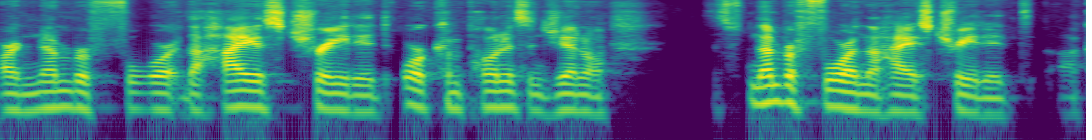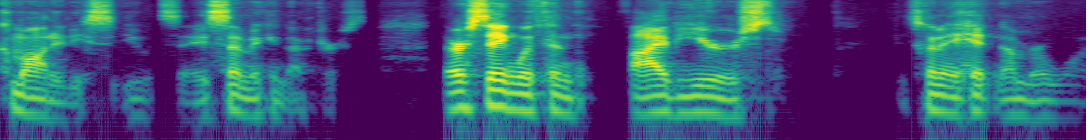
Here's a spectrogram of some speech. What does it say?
are number four, the highest traded, or components in general, it's number four in the highest traded uh, commodities, you would say, semiconductors. They're saying within five years, it's going to hit number one.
